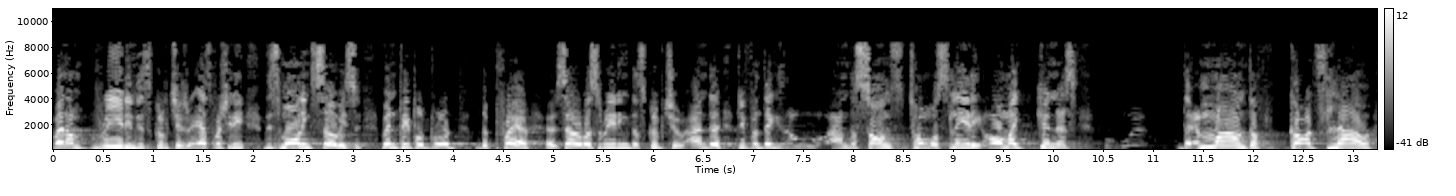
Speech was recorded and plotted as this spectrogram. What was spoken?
when I'm reading the scriptures, especially this morning service, when people brought the prayer, uh, Sarah was reading the scripture and uh, different things, and the songs Tom was leading. Oh my goodness, the amount of God's love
